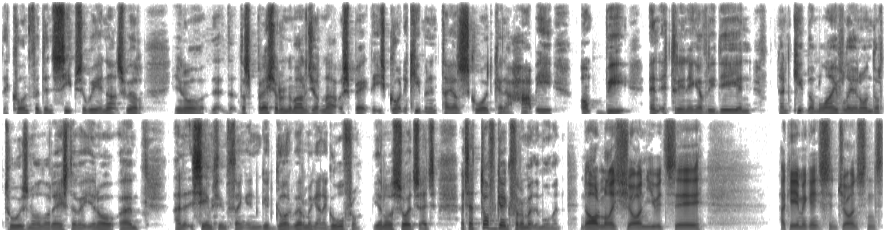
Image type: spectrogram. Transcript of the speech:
the confidence seeps away, and that's where you know th- th- there's pressure on the manager in that respect that he's got to keep an entire squad kind of happy, upbeat, into training every day, and and keep them lively and on their toes and all the rest of it. You know. Um, and at the same time thinking, "Good God, where am I getting a goal from?" You know, so it's it's it's a tough gig for him at the moment. Normally, Sean, you would say a game against St Johnstone's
